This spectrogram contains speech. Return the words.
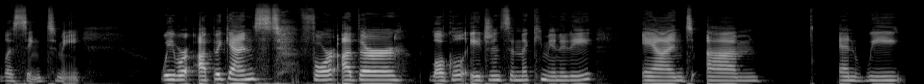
listing to me. We were up against four other local agents in the community, and um, and we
